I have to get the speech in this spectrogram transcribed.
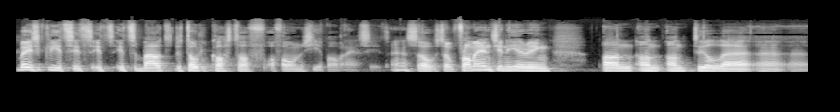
Basically, it's it's it's it's about the total cost of, of ownership of an asset. eh? So so from engineering on on until uh, uh, uh,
